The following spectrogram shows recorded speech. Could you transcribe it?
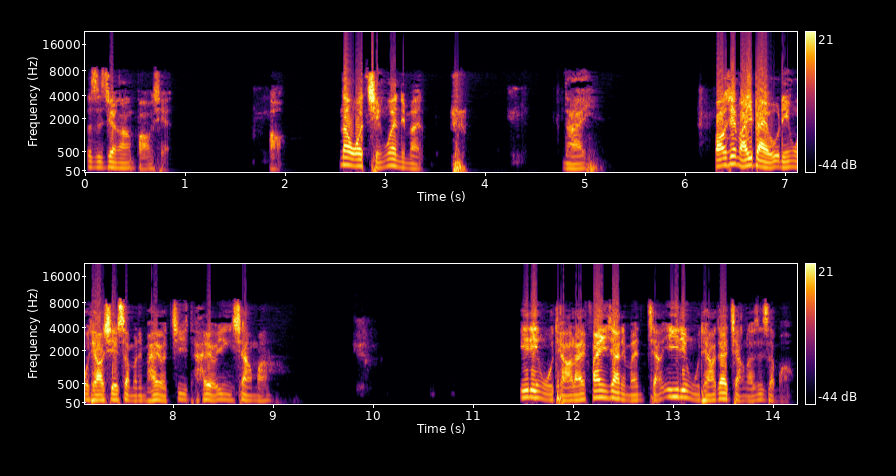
这是健康保险。好，那我请问你们，来，保险法一百零五条写什么？你们还有记还有印象吗？一零五条来翻译一下，你们讲一零五条在讲的是什么？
